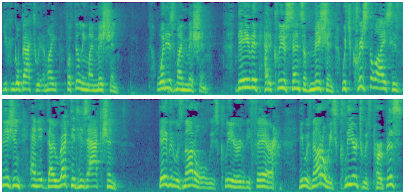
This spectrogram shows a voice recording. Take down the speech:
you can go back to it. Am I fulfilling my mission? What is my mission? David had a clear sense of mission, which crystallized his vision and it directed his action. David was not always clear, to be fair. He was not always clear to his purpose.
